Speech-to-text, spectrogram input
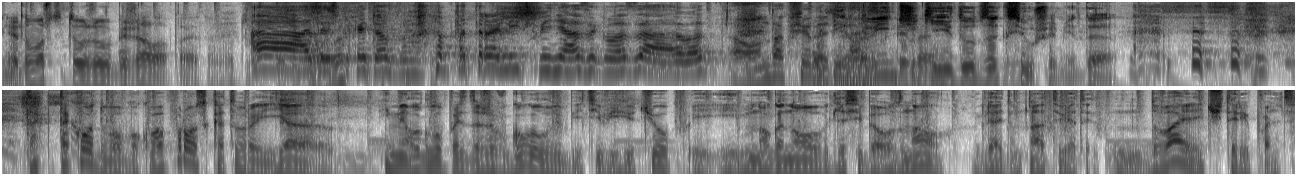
я думал, что ты уже убежала, поэтому... А, то есть ты хотел бы потроллить меня за глаза. Вот. А он так всегда делает. Пингвинчики идут за Ксюшами, да. Так, так вот, Бобок, вопрос, который я имел глупость даже в Google выбить и в YouTube, и, и много нового для себя узнал, глядя на ответы. Два или четыре пальца?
